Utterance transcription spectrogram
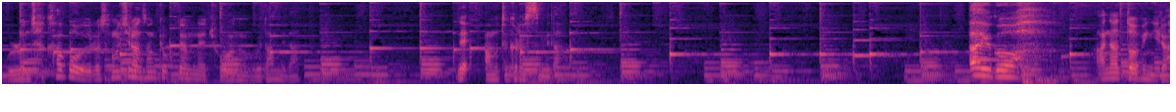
물론 착하고 이런 성실한 성격 때문에 좋아하는 거기도 합니다. 네, 아무튼 그렇습니다. 아이고 아냐 더빙이라.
